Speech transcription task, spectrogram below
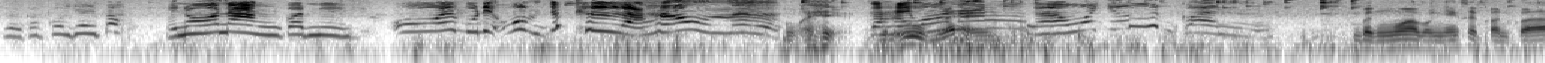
เออกับกูใหญ่ปะไอ้น้อนั่งก่อนนี่โอ้ยบุได้อุ้มจะเถื่อเฮาน่ะโอ้ยเป็นรูปเลยเอาว่ายืนก่อนเบิ่งงัวเบิ่งหยังสักก่อนกว่า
